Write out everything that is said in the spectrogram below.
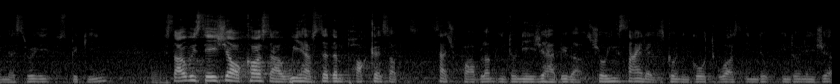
in the street speaking. Southeast Asia, of course, uh, we have certain pockets of such problem. Indonesia have been uh, showing sign that it's going to go towards Indo- Indonesia,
